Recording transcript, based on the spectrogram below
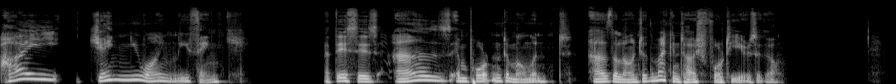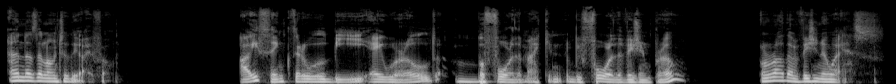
I genuinely think that this is as important a moment as the launch of the Macintosh 40 years ago and as the launch of the iPhone. I think there will be a world before the Mac before the Vision Pro, or rather Vision OS,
